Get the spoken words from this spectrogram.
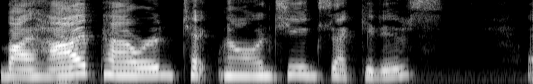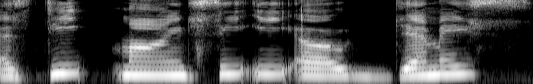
by high powered technology executives as DeepMind CEO Demis,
